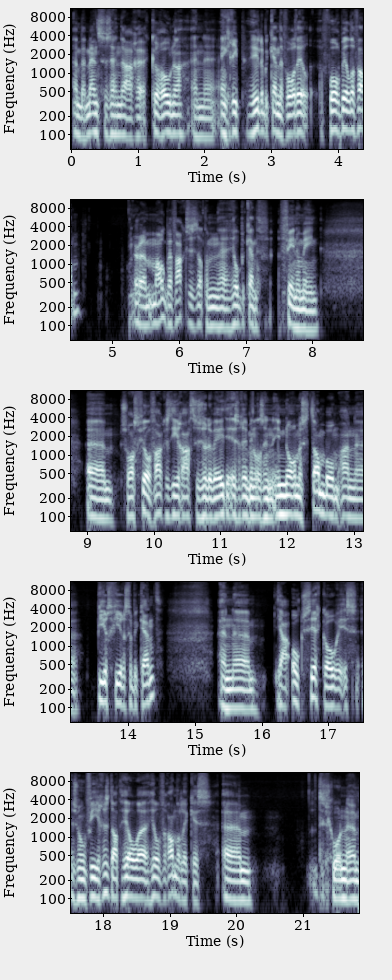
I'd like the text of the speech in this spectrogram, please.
en bij mensen zijn daar eh, corona en, en griep hele bekende voorbeelden van. Ehm, maar ook bij varkens is dat een heel bekend fenomeen. Zoals veel varkensdierenartsen zullen weten, is er inmiddels een enorme stamboom aan piersvirussen bekend. En ehm, ja, ook Circo is zo'n virus dat heel, eh, heel veranderlijk is. Ehm, het is gewoon ehm,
